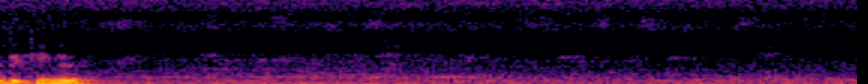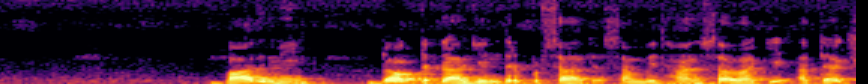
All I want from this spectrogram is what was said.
देखेंगे। बाद में डॉक्टर राजेंद्र प्रसाद संविधान सभा के अध्यक्ष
